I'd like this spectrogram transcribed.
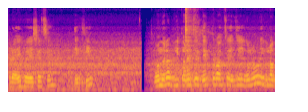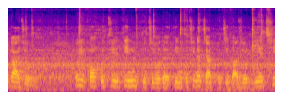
প্রায় হয়ে এসেছে, দেখি। বন্ধুরা, ভিতরে যে দেখতে পাচ্ছে যে এগুলো এগুলো গাজর। ওই কুচি তিন কুচি বোধ হয় তিন কুচি না চার কুচি গাজর দিয়েছি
